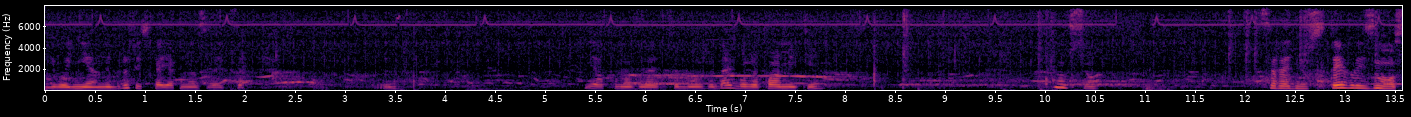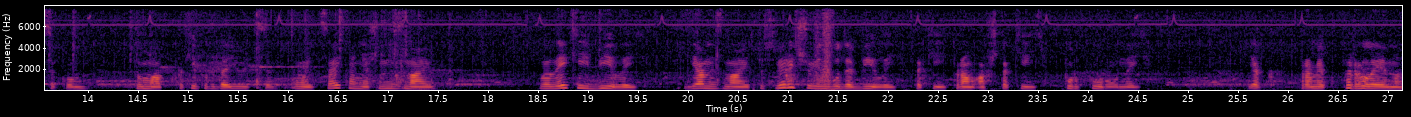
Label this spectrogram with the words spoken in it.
Ні, не брюссельська, як називається. Як називається, Боже, дай Боже пам'яті. Ну все. Середньостиглий з носиком. Томат такі продаються. Ой, цей, звісно, не знаю. Великий білий. Я не знаю. Хтось вірить, що він буде білий, такий, прям аж такий пурпурний, як прям як перлина.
